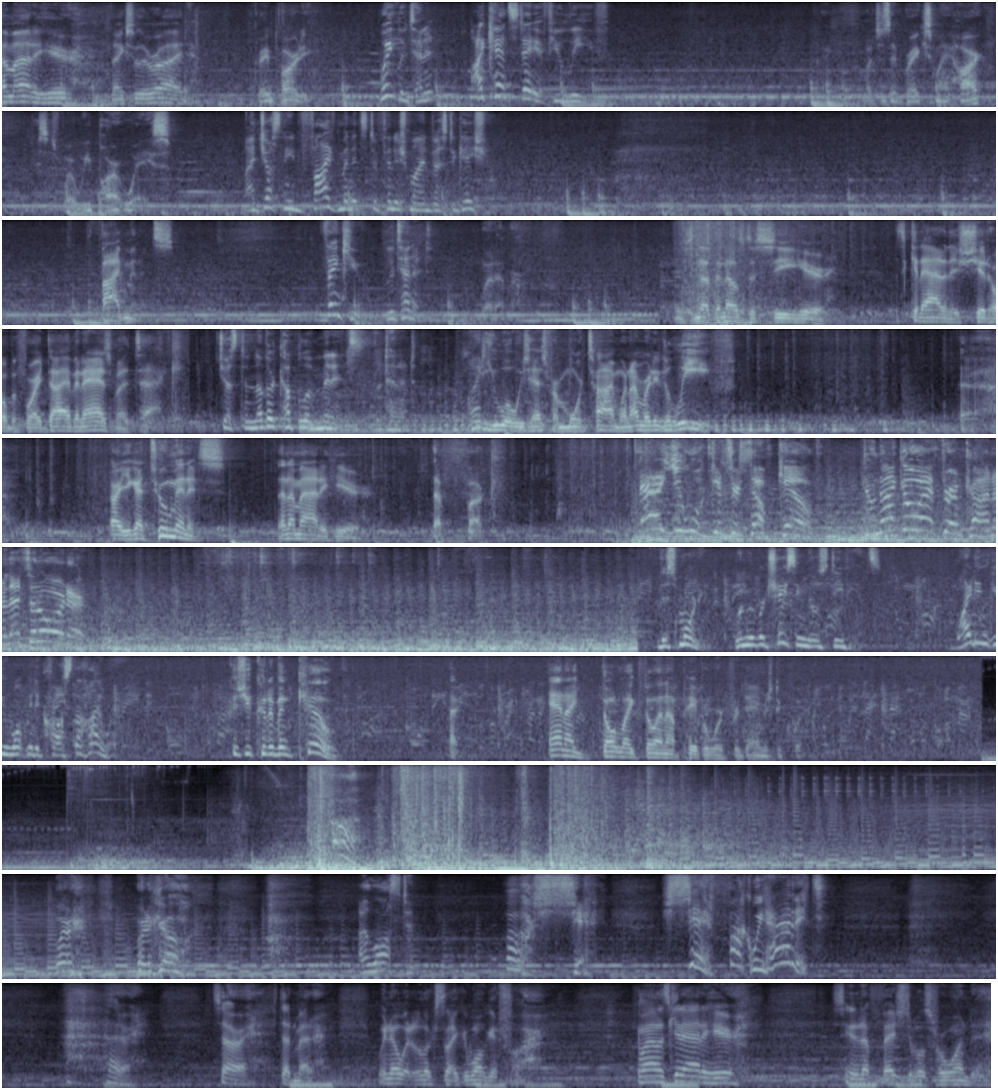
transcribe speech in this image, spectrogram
I'm out of here. Thanks for the ride. Great party. Wait, Lieutenant. I can't stay if you leave. Much as it breaks my heart, this is where we part ways. I just need five minutes to finish my investigation. Five minutes. Thank you, Lieutenant. Whatever. There's nothing else to see here. Let's get out of this shithole before I die of an asthma attack. Just another couple of minutes, Lieutenant. Why do you always ask for more time when I'm ready to leave? Uh, all right, you got two minutes. Then I'm out of here. The fuck? Now you will get yourself killed! Do not go after him, Connor. That's an order! This morning, when we were chasing those deviants, why didn't you want me to cross the highway? Because you could have been killed. I- And I don't like filling out paperwork for damaged equipment. Ah! Where, where'd it go? I lost it. Oh, shit. Shit, fuck, we had it. All right. It's all right. Doesn't matter. We know what it looks like. It won't get far. Come on, let's get out of here. Seen enough vegetables for one day.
